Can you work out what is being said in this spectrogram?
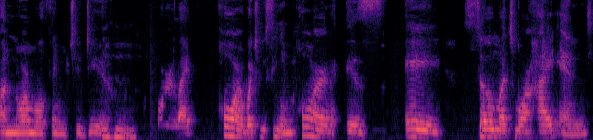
a normal thing to do Mhm. or like porn what you see in porn is a so much more high end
